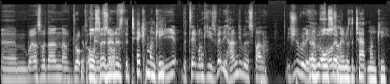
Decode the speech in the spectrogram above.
Um, what else have I done? I've dropped the Also known off. as the Tech Monkey, Yep, the tech monkey is very handy with a spanner. You should have really uh, also known as the Tap Monkey.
